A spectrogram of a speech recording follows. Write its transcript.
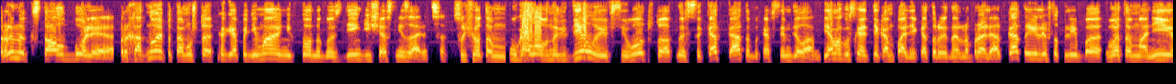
Рынок стал более проходной, потому что, как я понимаю, никто на госденьги сейчас не зарится. С учетом уголовных дел и всего, что относится к откатам и ко всем делам. Я могу сказать, те компании, которые, наверное, брали откаты или что-то либо в этом, они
